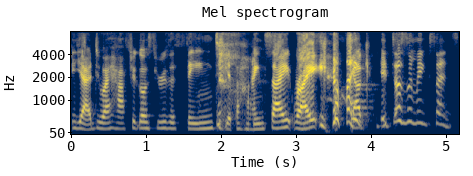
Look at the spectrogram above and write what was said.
yeah, do I have to go through the thing to get the hindsight, right? like yep. it doesn't make sense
